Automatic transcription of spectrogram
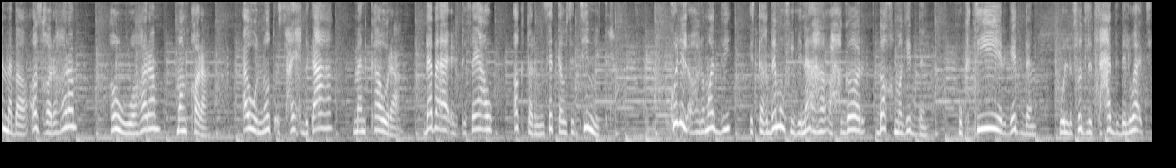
أما بقى أصغر هرم هو هرم منقرع. أو النطق الصحيح بتاعها منكورع. ده بقى ارتفاعه أكتر من 66 متر. كل الأهرامات دي استخدموا في بنائها أحجار ضخمة جدا وكتير جدا واللي فضلت لحد دلوقتي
